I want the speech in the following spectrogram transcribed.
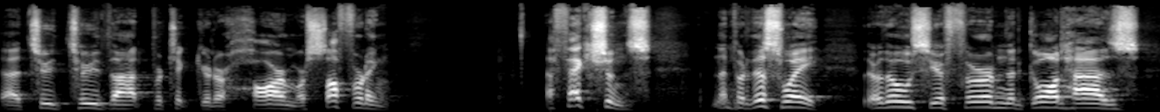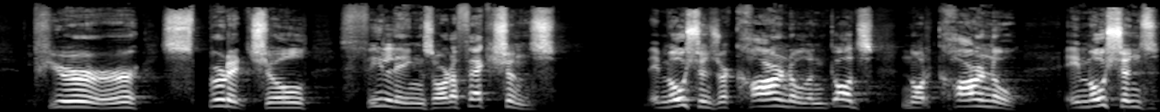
uh, to, to that particular harm or suffering. Affections. Let me put it this way there are those who affirm that God has pure spiritual feelings or affections. Emotions are carnal, and God's not carnal. Emotions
